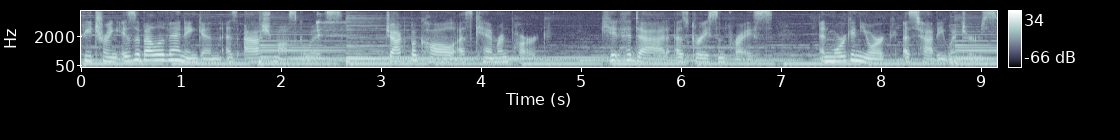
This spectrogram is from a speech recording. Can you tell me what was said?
Featuring Isabella Van Ingen as Ash Moskowitz, Jack Bacall as Cameron Park, Kit Haddad as Grayson Price, and Morgan York as Tabby Winters.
